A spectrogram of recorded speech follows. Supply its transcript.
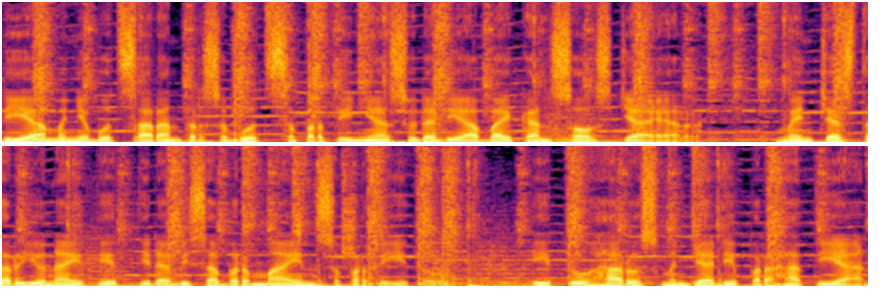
Dia menyebut saran tersebut sepertinya sudah diabaikan Solskjaer. Manchester United tidak bisa bermain seperti itu. Itu harus menjadi perhatian.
